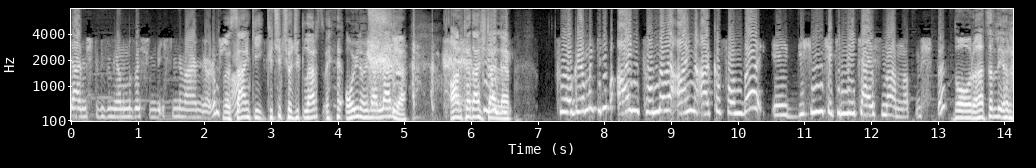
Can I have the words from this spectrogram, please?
gelmişti bizim yanımıza şimdi ismini vermiyorum şu an. Sanki küçük çocuklar oyun oynarlar ya. Arkadaş derler. Programa girip aynı tonda ve aynı arka fonda e, dişinin çekilme hikayesini anlatmıştı. Doğru hatırlıyorum.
